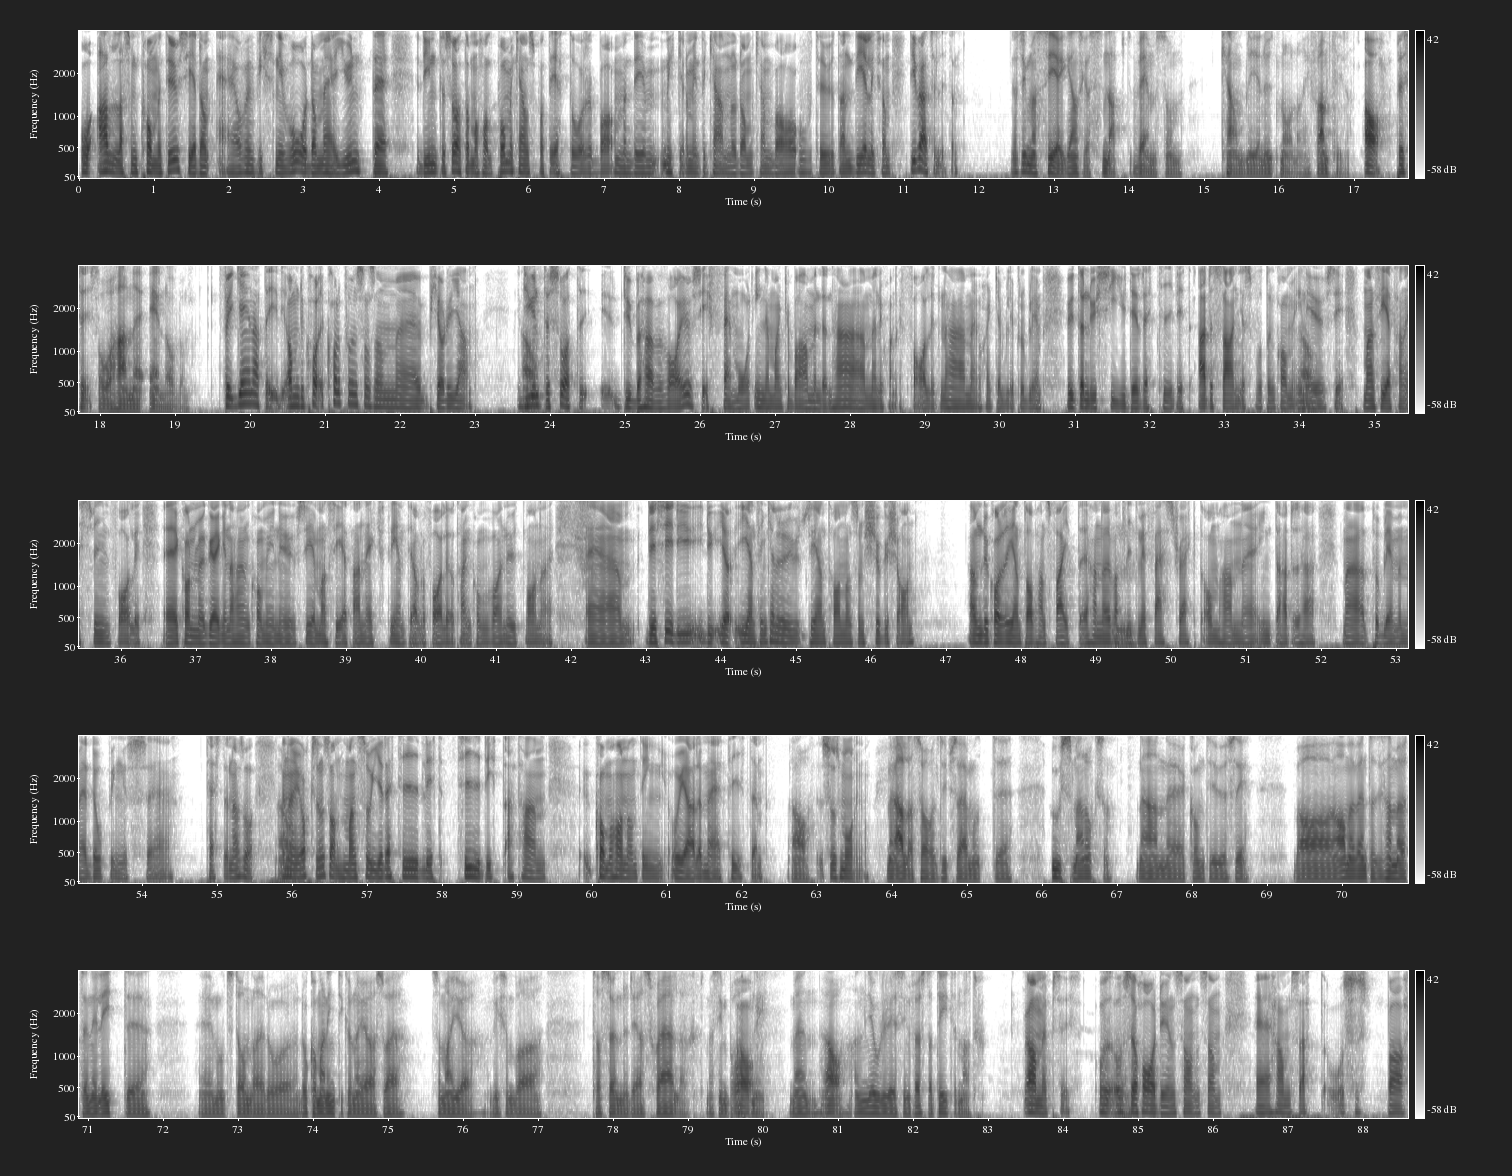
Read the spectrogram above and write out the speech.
och alla som kommer till UFC, de är av en viss nivå. De är ju inte, det är ju inte så att de har hållit på med kampsport i ett år bara, men det är mycket de inte kan och de kan bara ha otur, utan det är liksom, det är världseliten. Jag tycker man ser ganska snabbt vem som kan bli en utmanare i framtiden. Ja, precis. Och han är en av dem. För grejen är att om du koll- kollar på en sån som uh, Piotr Jan, det är ju inte så att du behöver vara i UFC i fem år innan man kan bara, "Ah, men den här människan är farlig, den här människan kan bli problem. Utan du ser ju det rätt tidigt. Adesanya så fort de kommer in Ja. i UFC, man ser att han är svinfarlig. Eh, Conor McGregor när han kommer in i UFC, man ser att han är extremt jävla farlig och att han kommer vara en utmanare. Eh, det ser du ju, du, ja, egentligen kan du redan ta någon som Sugar Sean. Om du kollar rent av hans fighter, han hade varit Mm. lite mer fast tracked om han eh, inte hade det här med problemen med dopingstesterna eh, och så. Men han är Ja. ju också en sån, man såg ju rätt tidigt, tidigt att han kommer ha någonting att göra med titeln ja. så småningom. Men alla sa väl typ så här mot eh, Usman också. När han eh, kom till UFC. Bara, ja men vänta tills han möter en elit eh, eh, då, då kommer han inte kunna göra så här som han gör. Liksom bara ta sönder deras själar med sin brottning. Men ja, han gjorde det i sin första titelmatch. Ja men precis. Och Så. och så har du en sån som eh, Hamzat och så bara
